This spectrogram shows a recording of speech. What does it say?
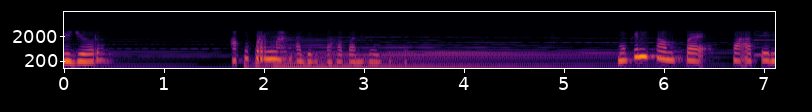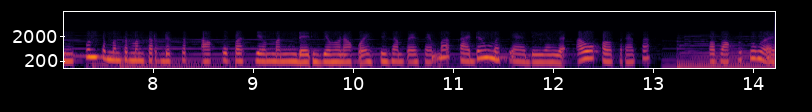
Jujur aku pernah ada di tahapan kayak gitu. Mungkin sampai saat ini pun teman-teman terdekat aku pas zaman dari zaman aku SD sampai SMA kadang masih ada yang nggak tahu kalau ternyata papa aku tuh nggak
